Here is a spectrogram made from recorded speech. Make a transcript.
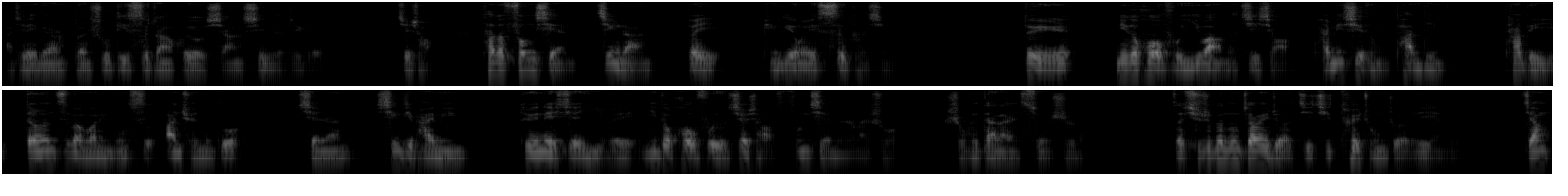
啊，这里边本书第四章会有详细的这个介绍，它的风险竟然被评定为四颗星。对于尼德霍夫以往的绩效排名系统判定，他比邓恩资本管理公司安全得多。显然，星级排名对于那些以为尼德霍夫有较小风险的人来说是会带来损失的。在趋势跟踪交易者及其推崇者的眼里，将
